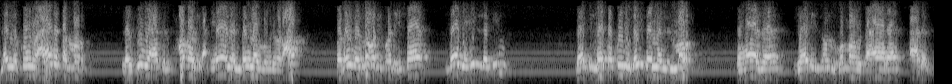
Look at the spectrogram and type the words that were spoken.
لا يكون عادة مرة لو جمع في الحضر أحيانا بين الظهر والعصر وبين المغرب والعشاء لا لعلة لكن لا تكون ديدما للمرء فهذا جائز والله تعالى أعلم.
